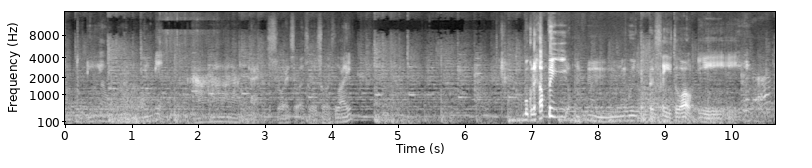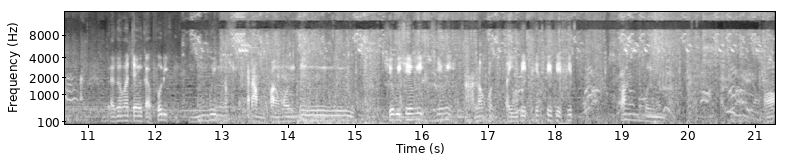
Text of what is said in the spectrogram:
สองตัวนี้เอาไว้นี่อ่านั่นแหละสวยสวยสวยสวยสวยบุกเลยครับพี่วิ่งกันเป็นสี่ตัวอี แล้วก็มาเจอกับพวกที่วิ่งน้ำกระดำปังมวยดื้อเชื่อวิเชื่อวิเชื่อวิอ่าลองหดตีติดพิษตีติดพิษป้อนมึงอ๋อ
